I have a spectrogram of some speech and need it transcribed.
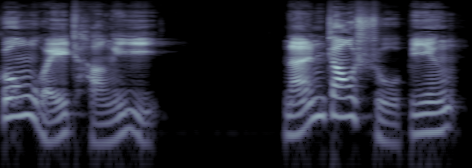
攻围成邑。南招蜀兵，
